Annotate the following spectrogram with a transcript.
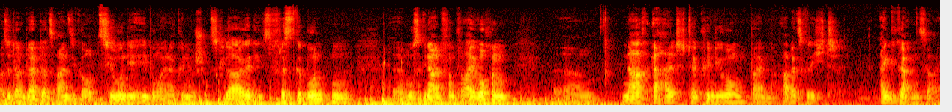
also dann bleibt als einzige Option die Erhebung einer Kündigungsschutzklage, die ist fristgebunden, äh, muss innerhalb von drei Wochen äh, nach Erhalt der Kündigung beim Arbeitsgericht eingegangen sein.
